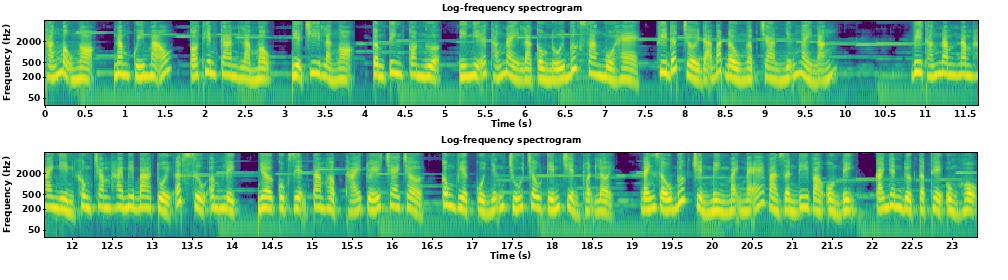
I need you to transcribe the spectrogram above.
Tháng Mậu Ngọ, năm Quý Mão, có thiên can là Mậu, địa chi là Ngọ, cầm tinh con ngựa. Ý nghĩa tháng này là cầu nối bước sang mùa hè, khi đất trời đã bắt đầu ngập tràn những ngày nắng. Vì tháng 5 năm 2023 tuổi Ất Sửu âm lịch, nhờ cục diện tam hợp thái tuế che chở, công việc của những chú châu tiến triển thuận lợi, đánh dấu bước chuyển mình mạnh mẽ và dần đi vào ổn định, cá nhân được tập thể ủng hộ,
